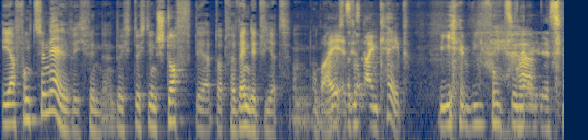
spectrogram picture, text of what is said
eher funktionell, wie ich finde, durch, durch den Stoff, der dort verwendet wird. Und, Wobei, und es also, ist ein Cape. Wie, wie funktionell ist.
